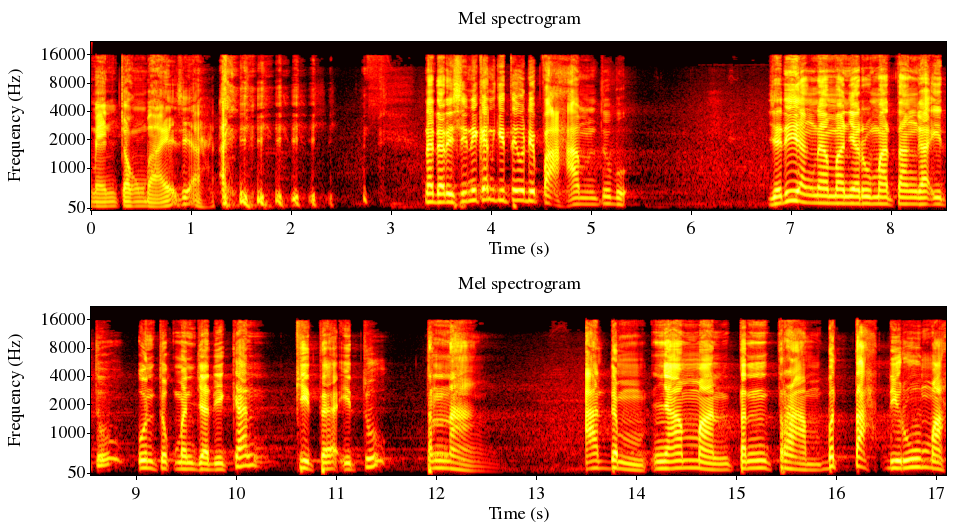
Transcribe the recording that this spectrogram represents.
Mencong baik sih ah. nah dari sini kan kita udah paham tuh Bu. Jadi yang namanya rumah tangga itu untuk menjadikan kita itu tenang. Adem, nyaman, tentram, betah di rumah.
